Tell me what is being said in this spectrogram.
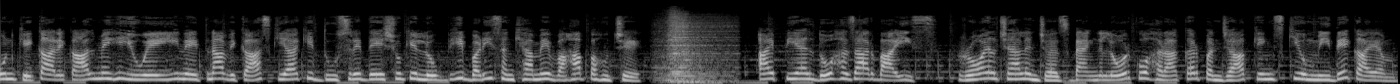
उनके कार्यकाल में ही यूएई ने इतना विकास किया कि दूसरे देशों के लोग भी बड़ी संख्या में वहाँ पहुँचे। आईपीएल 2022 रॉयल चैलेंजर्स बेंगलोर को हराकर पंजाब किंग्स की उम्मीदें कायम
